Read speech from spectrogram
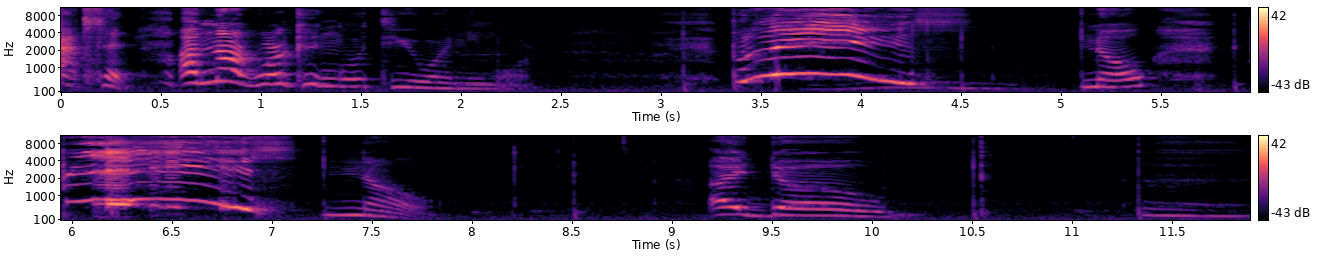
That's it. I'm not working with you anymore. Please! No. Please! No. I don't.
